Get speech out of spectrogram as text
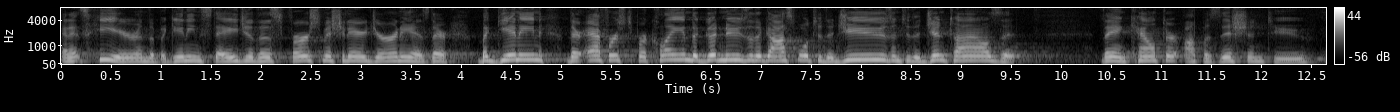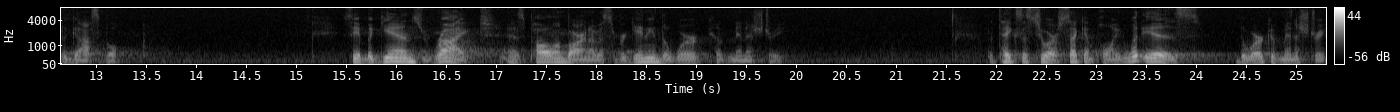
And it's here in the beginning stage of this first missionary journey as they're beginning their efforts to proclaim the good news of the gospel to the Jews and to the Gentiles that they encounter opposition to the gospel. See, it begins right as Paul and Barnabas are beginning the work of ministry. That takes us to our second point. What is the work of ministry?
